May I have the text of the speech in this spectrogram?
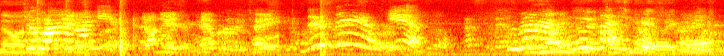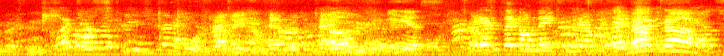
No, I Two don't. right here. This is. Yeah. Come on, who's that? Where'd y'all get these things? Oh, yes. Yes, they gonna need some help with that. McDonald's.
